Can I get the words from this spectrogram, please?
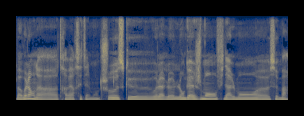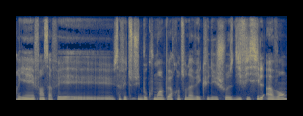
bah voilà, on a traversé tellement de choses que voilà, le- l'engagement finalement, euh, se marier, enfin ça fait ça fait tout de suite beaucoup moins peur quand on a vécu des choses difficiles avant.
